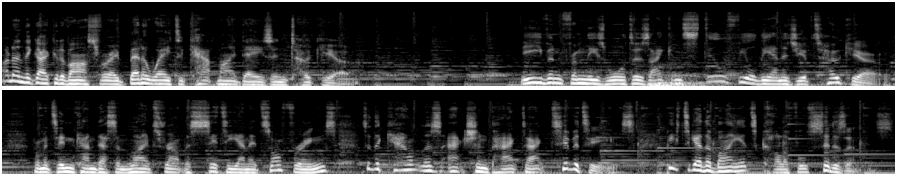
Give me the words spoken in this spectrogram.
I don't think I could have asked for a better way to cap my days in Tokyo. Even from these waters, I can still feel the energy of Tokyo, from its incandescent lights throughout the city and its offerings, to the countless action packed activities, pieced together by its colourful citizens.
